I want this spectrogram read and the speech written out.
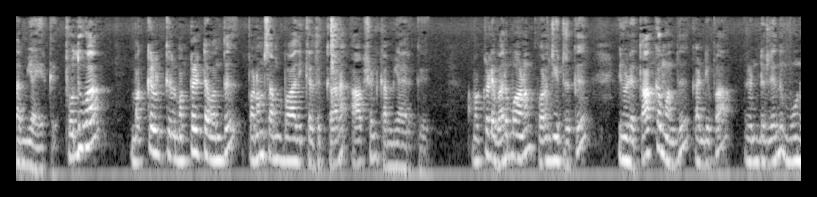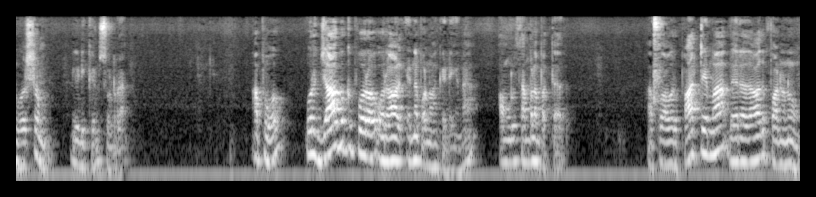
கம்மியாயிருக்கு. பொதுவாக மக்களுக்கு மக்கள்கிட்ட வந்து பணம் சம்பாதிக்கிறதுக்கான ஆப்ஷன் கம்மியாக இருக்குது மக்களுடைய வருமானம் குறைஞ்சிட்டு இருக்கு. இதனுடைய தாக்கம் வந்து கண்டிப்பாக ரெண்டுலேருந்து மூணு வருஷம் நீடிக்குன்னு சொல்கிறாங்க அப்போது ஒரு ஜாபுக்கு போகிற ஒரு ஆள் என்ன பண்ணுவாங்க கேட்டிங்கன்னா அவங்களுக்கு சம்பளம் பத்தாது. அப்போ அவர் பார்ட் டைமாக வேறு ஏதாவது பண்ணணும்.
